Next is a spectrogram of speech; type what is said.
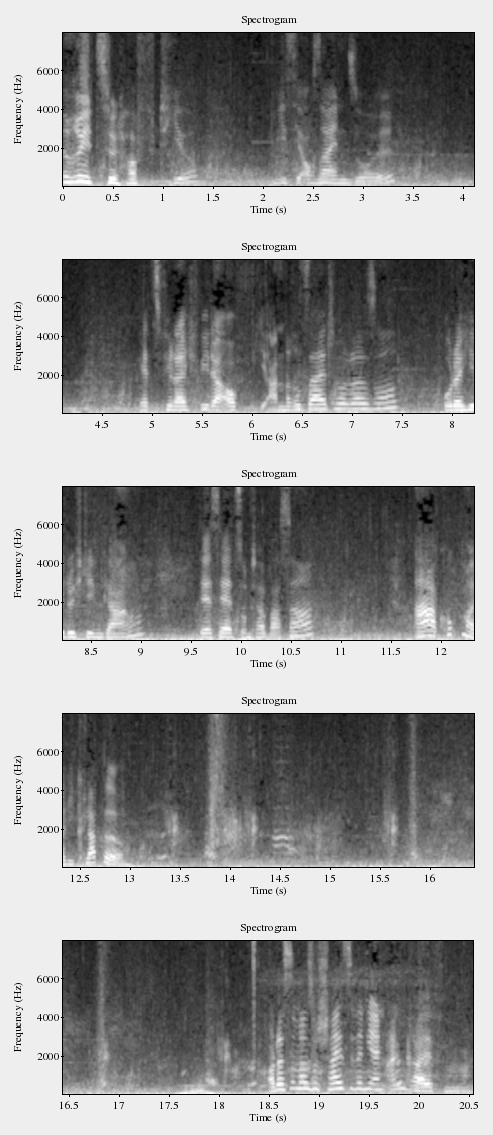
rätselhaft hier. Wie es hier auch sein soll. Jetzt vielleicht wieder auf die andere Seite oder so. Oder hier durch den Gang. Der ist ja jetzt unter Wasser. Ah, guck mal, die Klappe. Oh, das ist immer so scheiße, wenn die einen angreifen.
